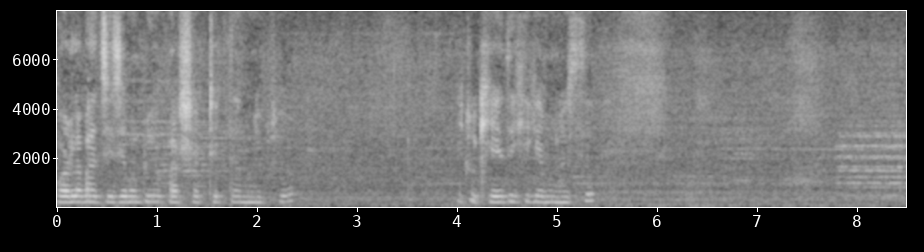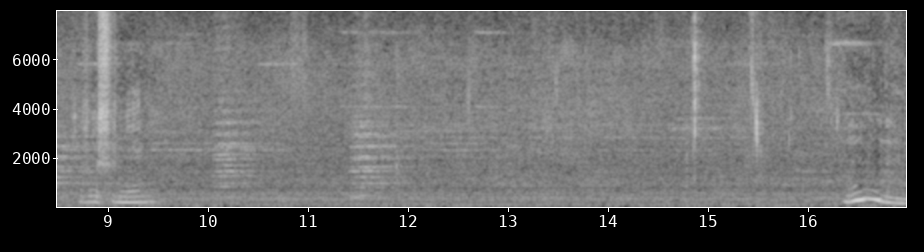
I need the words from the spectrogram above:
করলা ভাজি যেমন প্রিয়, পাট শাক ঠিক তেমনই প্রিয়। একটু খেয়ে দেখি কেমন হয়েছে। রসুন নিয়ে নিই হুম।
